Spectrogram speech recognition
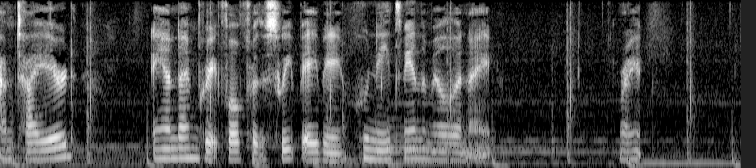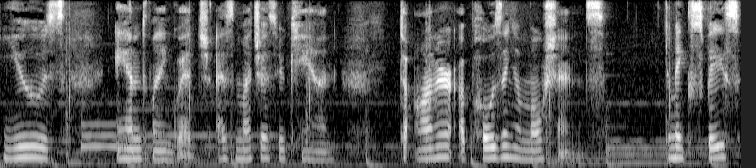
I'm tired, and I'm grateful for the sweet baby who needs me in the middle of the night. Right? Use and language as much as you can to honor opposing emotions, to make space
